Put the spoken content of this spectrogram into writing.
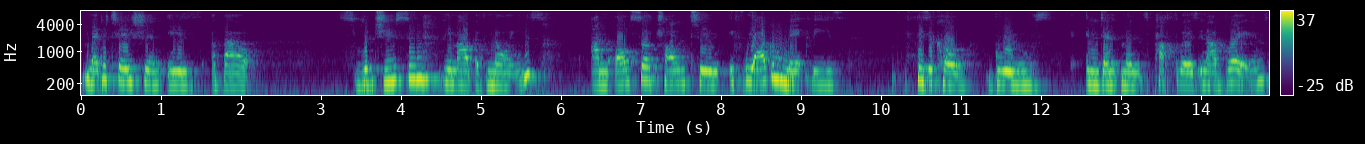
meditation is about reducing the amount of noise and also trying to, if we are going to make these physical grooves, indentments, pathways in our brains,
